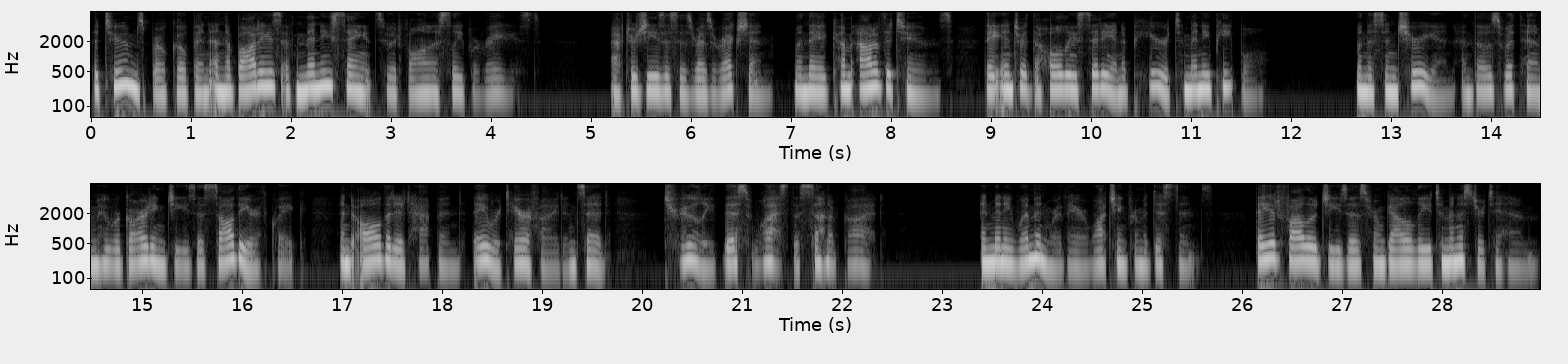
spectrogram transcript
The tombs broke open, and the bodies of many saints who had fallen asleep were raised. After Jesus' resurrection, when they had come out of the tombs, they entered the holy city and appeared to many people. When the centurion and those with him who were guarding Jesus saw the earthquake and all that had happened, they were terrified and said, Truly, this was the Son of God. And many women were there watching from a distance. They had followed Jesus from Galilee to minister to him.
